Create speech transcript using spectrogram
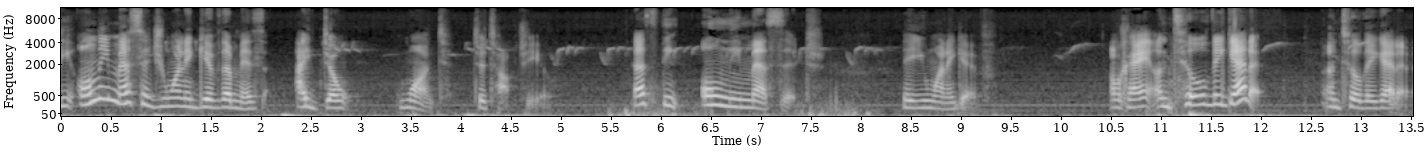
The only message you want to give them is, I don't want to talk to you. That's the only message that you want to give. Okay? Until they get it. Until they get it.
